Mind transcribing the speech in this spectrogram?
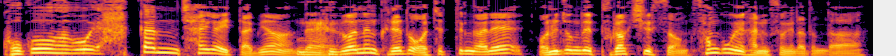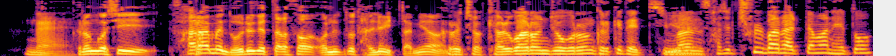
그거하고 약간 차이가 있다면 네. 그거는 그래도 어쨌든 간에 어느 정도의 불확실성, 성공의 가능성이라든가 네. 그런 것이 사람의 노력에 따라서 어느 정도 달려 있다면 그렇죠. 결과론적으로는 그렇게 됐지만 예. 사실 출발할 때만 해도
